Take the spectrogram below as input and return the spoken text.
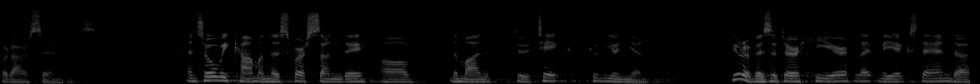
for our sins. And so we come on this first Sunday of the month to take communion. If you're a visitor here, let me extend a,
